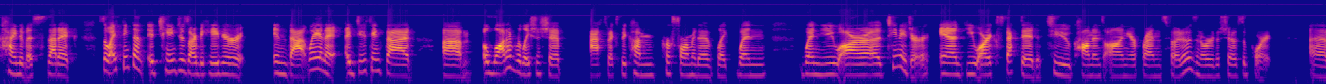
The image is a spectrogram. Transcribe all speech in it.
kind of aesthetic. So I think that it changes our behavior in that way, and I, I do think that um, a lot of relationship aspects become performative, like when when you are a teenager and you are expected to comment on your friends' photos in order to show support. Uh,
